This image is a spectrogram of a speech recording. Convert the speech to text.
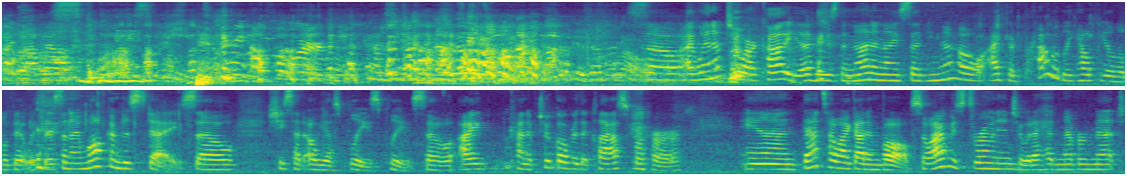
I So I went up to Arcadia, who was the nun, and I said, you know, I could probably help you a little bit with this, and I'm welcome to stay. So she said, oh, yes, please, please. So I kind of took over the class for her, and that's how I got involved. So I was thrown into it. I had never met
